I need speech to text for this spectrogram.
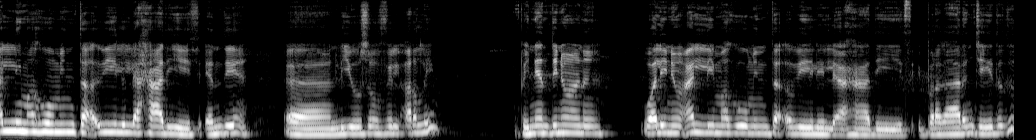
അല്ലി മഹൂമിൻ തവീൽ ഹാദീസ് എന്ത് യൂസുഫിൽ അർലി പിന്നെ എന്തിനുമാണ് വലിനു അല്ലി മഹൂമിൻ തവീലിൽ ഹാദീസ് ഇപ്രകാരം ചെയ്തത്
